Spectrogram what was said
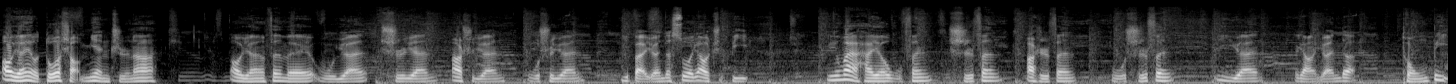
澳元有多少面值呢？澳元分为五元、十元、二十元、五十元、一百元的塑料纸币，另外还有五分、十分、二十分、五十分、一元、两元的铜币。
